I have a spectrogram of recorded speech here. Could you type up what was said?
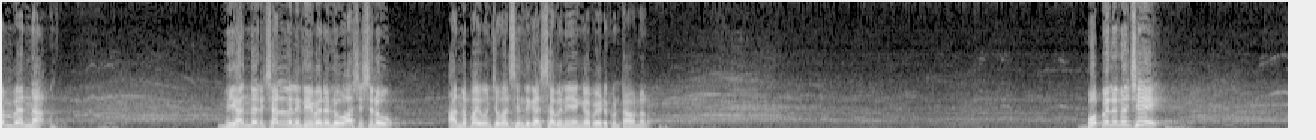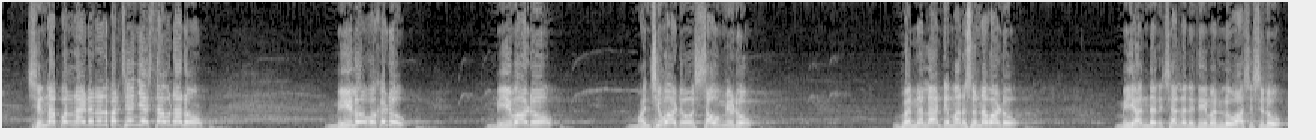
రాజ్యం వెన్న. మీ అందరి చల్లని దీవెనలు ఆశిస్సులు అన్నపై ఉంచవలసిందిగా సవినయంగా వేడుకుంటా ఉన్నాను. బొబ్బిలి నుంచి చిన్నప్పల నాయుడు పరిచయం చేస్తా ఉన్నాను. మీలో ఒకడు మీవాడు మంచివాడు సౌమ్యుడు వెన్నలాంటి మనసున్నవాడు మీ అందరి చల్లని దీవెనలు ఆశీస్సులు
